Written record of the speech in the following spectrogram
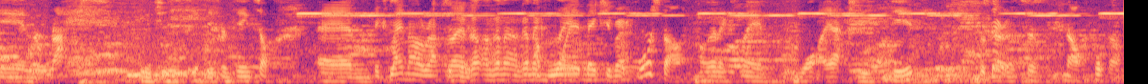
in wraps, which is a different thing. So, um, Explain how wraps so. I'm gonna, I'm gonna, I'm gonna explain. why it makes you better. First off, I'm gonna explain what I actually did. Because Steroids. there's no fuck off.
